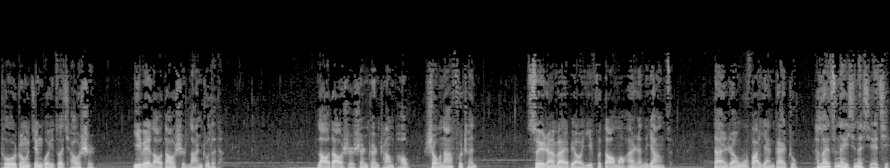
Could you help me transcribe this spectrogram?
途中经过一座桥时，一位老道士拦住了他。老道士身穿长袍，手拿拂尘，虽然外表一副道貌岸然的样子，但仍无法掩盖住他来自内心的邪气。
